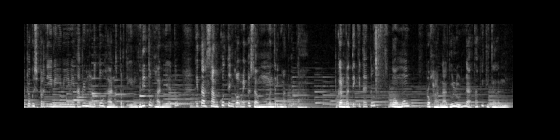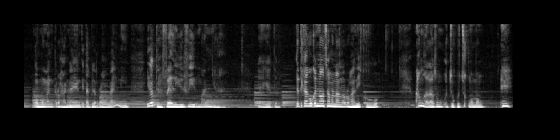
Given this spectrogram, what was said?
tapi aku seperti ini ini ini. Tapi menurut Tuhan seperti ini. Jadi Tuhannya itu kita sangkutin kalau mereka sudah menerima kita bukan berarti kita itu ngomong rohana dulu enggak. Tapi di dalam omongan rohana yang kita bilang rohana ini itu ada value firmannya. Kayak gitu. Ketika aku kenal sama nana rohaniku aku nggak langsung ucuk-ucuk ngomong eh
